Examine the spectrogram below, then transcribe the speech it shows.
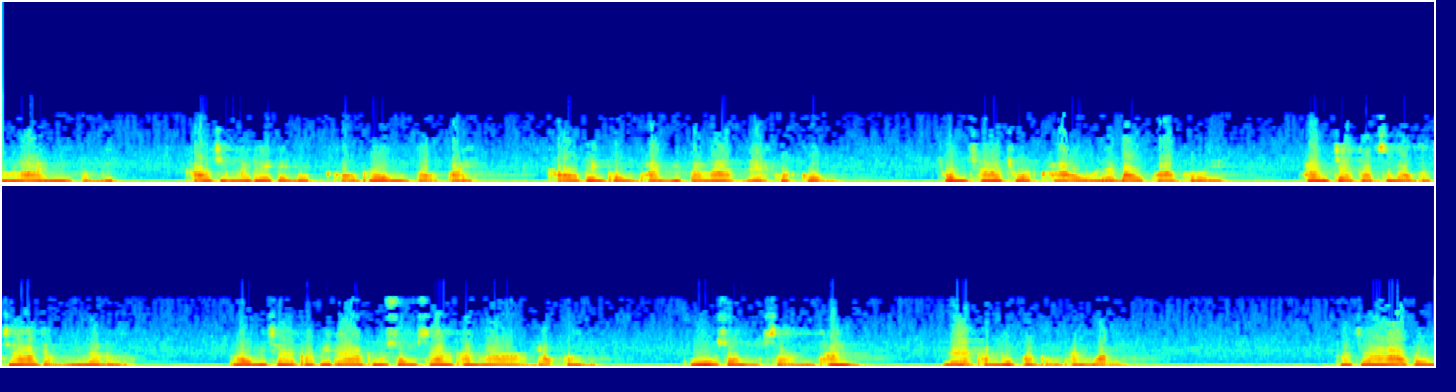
ทั้งหลายมีตำหนิเขาจึงไม่ได้เป็นบุตรของพระองค์ต่อไป เขาเป็นพงพันวิปลาสและคดโกง ชนชาติโฉดเขาและเบาความเผย ท่านจะตอบสนองพระเจ้าอย่างนี้หรือพระองค์ไม่ใช่พระบิดาผู้ทรงสร้างท่านมาดอกหรือผู้ทรงสรรท่าน และทำนุบำรุงท่านไว้ พระเจ้าเป็น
